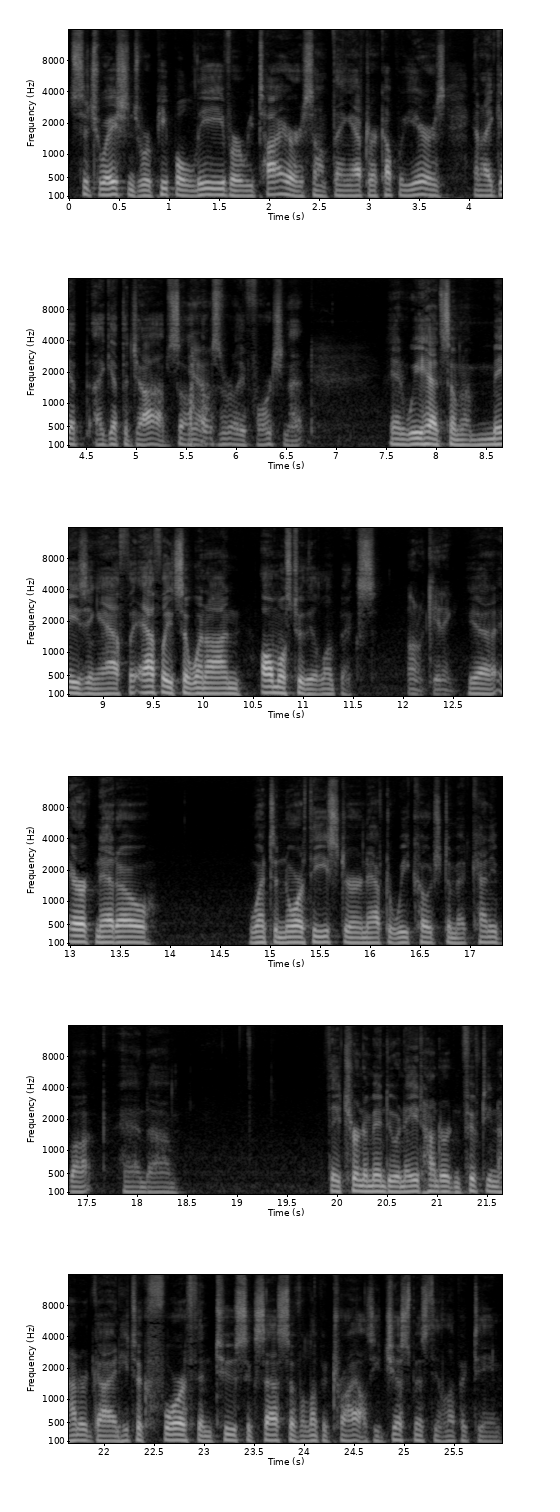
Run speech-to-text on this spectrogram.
situations where people leave or retire or something after a couple of years, and I get I get the job. So Yeah. I was really fortunate. And we had some amazing athlete, athletes that went on almost to the Olympics. Oh, no kidding. Yeah, Eric Neto went to Northeastern after we coached him at Kennebunk, and um, they turned him into an 800 and 1500 guy, and he took fourth in two successive Olympic trials. He just missed the Olympic team.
